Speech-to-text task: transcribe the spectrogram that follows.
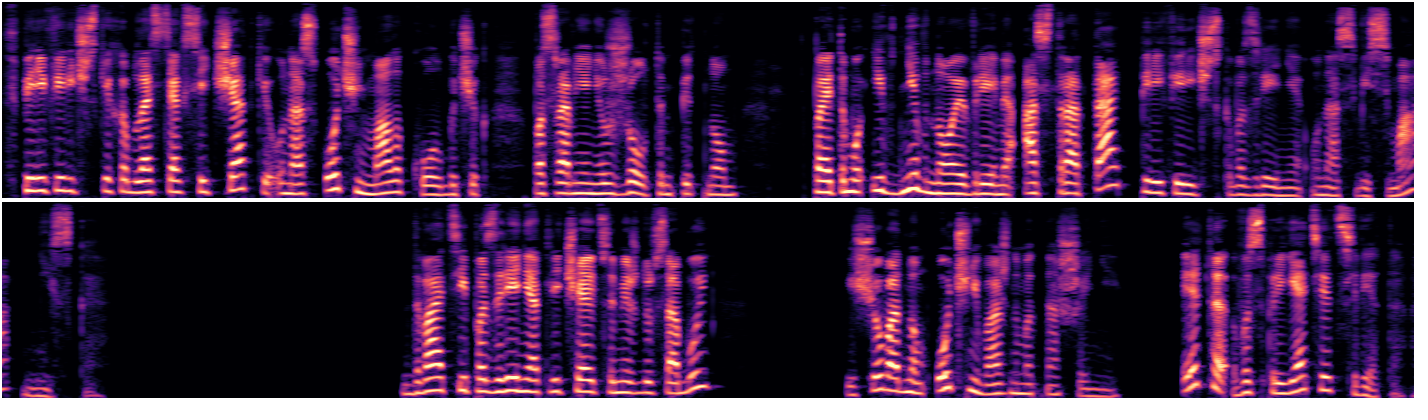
в периферических областях сетчатки у нас очень мало колбочек по сравнению с желтым пятном, поэтому и в дневное время острота периферического зрения у нас весьма низкая. Два типа зрения отличаются между собой еще в одном очень важном отношении. Это восприятие цвета.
